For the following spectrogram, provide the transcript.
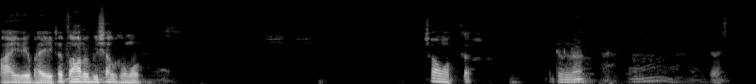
ভাই রে ভাই এটা তো আরও বিশাল কোমর। চমৎকার। এটা হলো just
